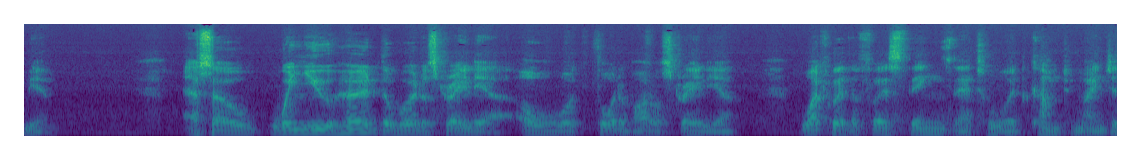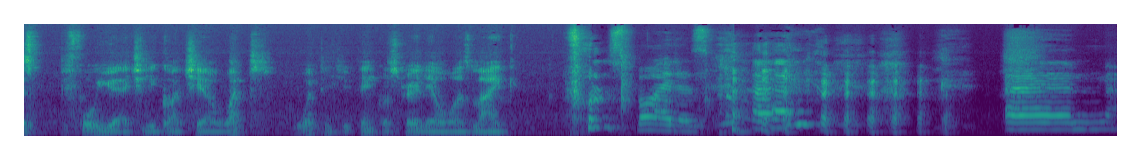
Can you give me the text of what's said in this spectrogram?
Yeah. Uh, so, when you heard the word Australia or thought about Australia, what were the first things that would come to mind just before you actually got here? What What did you think Australia was like? Full of spiders. um, um,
